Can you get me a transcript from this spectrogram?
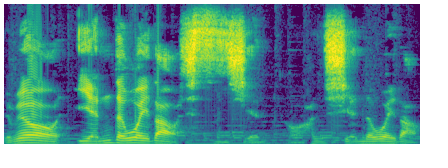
有没有盐的味道，死咸哦，很咸的味道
